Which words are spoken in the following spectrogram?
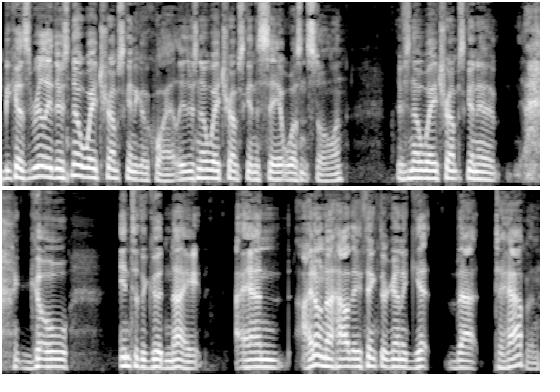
Because really, there's no way Trump's going to go quietly. There's no way Trump's going to say it wasn't stolen. There's no way Trump's going to go into the good night. And I don't know how they think they're going to get that to happen.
